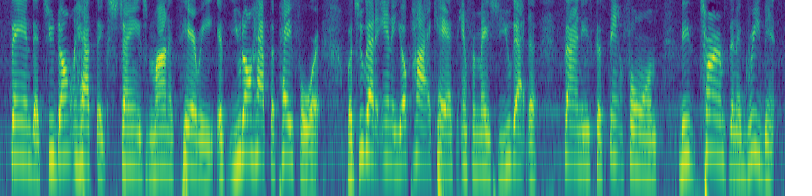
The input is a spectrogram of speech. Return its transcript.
saying that you don't have to exchange monetary it's you don't have to pay for it but you got to enter your podcast information you got to sign these consent forms these terms and agreements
